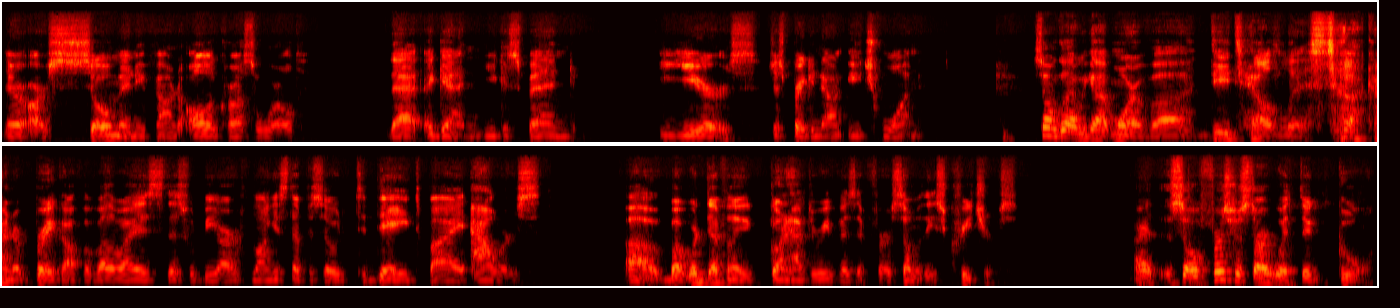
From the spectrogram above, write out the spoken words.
there are so many found all across the world that, again, you could spend years just breaking down each one. So I'm glad we got more of a detailed list kind of break off of. Otherwise, this would be our longest episode to date by hours. Uh, but we're definitely going to have to revisit for some of these creatures. All right, so first we'll start with the ghoul.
